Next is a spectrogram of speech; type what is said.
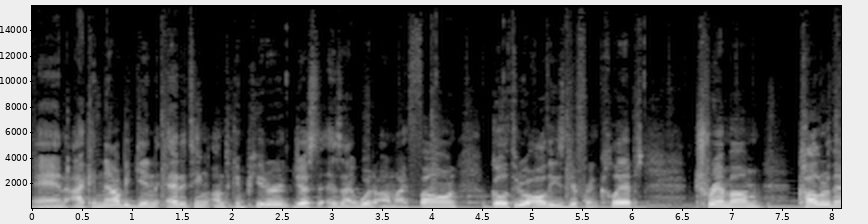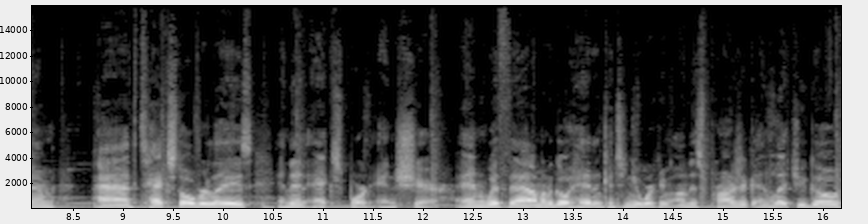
and I can now begin editing on the computer just as I would on my phone, go through all these different clips, trim them, color them, add text overlays, and then export and share. And with that, I'm gonna go ahead and continue working on this project and let you go.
